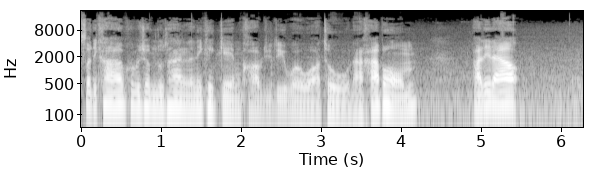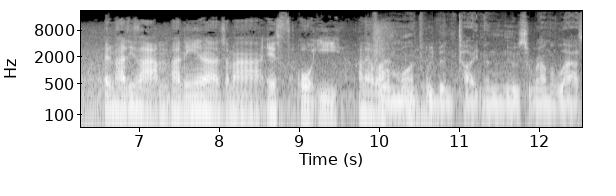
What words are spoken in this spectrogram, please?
สวัสดีครับ คุณผู้ชมทุกท่านและนี่คือเกม Call of Duty World War 2 นะครับผม พาร์ทที่แล้ว เป็นพาร์ทที่ 3 พาร์ทนี้เราจะมา SOE อะไรวะ For a month, we've been tightening the noose around the last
